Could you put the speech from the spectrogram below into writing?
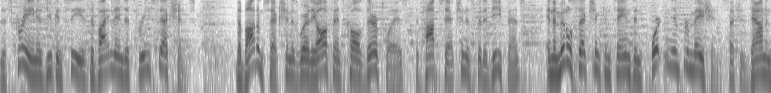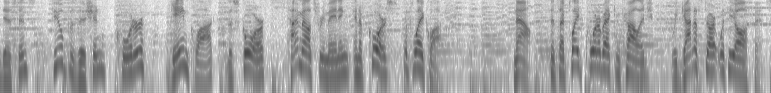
The screen, as you can see, is divided into three sections. The bottom section is where the offense calls their plays, the top section is for the defense, and the middle section contains important information such as down and distance, field position, quarter, game clock, the score, timeouts remaining, and of course, the play clock. Now, since I played quarterback in college, we got to start with the offense.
